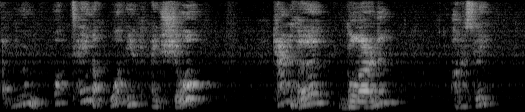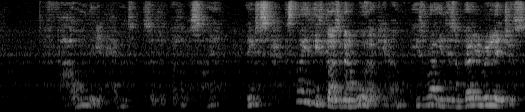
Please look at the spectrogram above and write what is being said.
What move? What Tamar? What? Are you, are you sure? Can her blood, honestly, foul the inheritance of the, of the Messiah? You just, that's the way these guys are going to work, you know. He's writing to some very religious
